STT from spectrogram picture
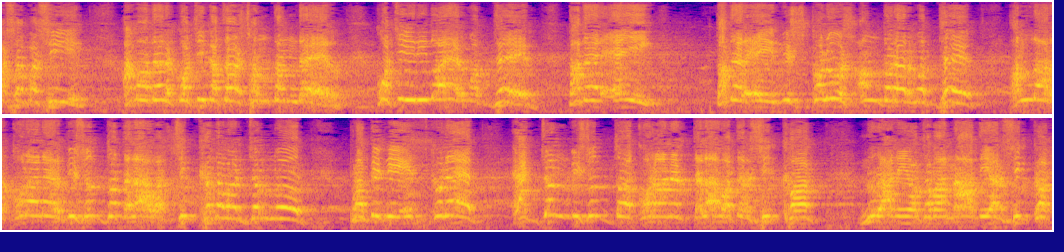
পাশাপাশি আমাদের কচি কাঁচা সন্তানদের কচি হৃদয়ের মধ্যে, তাদের এই তাদের এই নিষ্কলুষ অন্তরের মধ্যে আল্লাহর কোরআনের বিশুদ্ধ তেলাওয়াত শিক্ষা দেওয়ার জন্য প্রতিটি স্কুলে একজন বিশুদ্ধ কোরআনের তেলাওয়াতের শিক্ষক, নুরানি অথবা নাদিয়ার শিক্ষক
